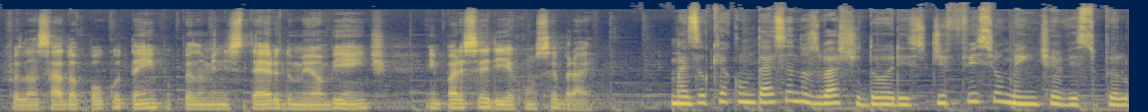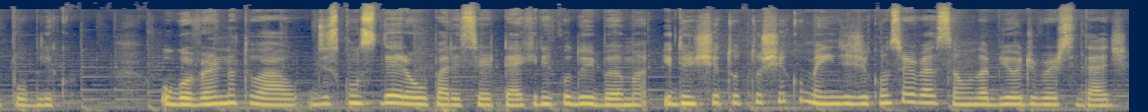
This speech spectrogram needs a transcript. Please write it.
Foi lançado há pouco tempo pelo Ministério do Meio Ambiente em parceria com o Sebrae. Mas o que acontece nos bastidores dificilmente é visto pelo público. O governo atual desconsiderou o parecer técnico do IBAMA e do Instituto Chico Mendes de Conservação da Biodiversidade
